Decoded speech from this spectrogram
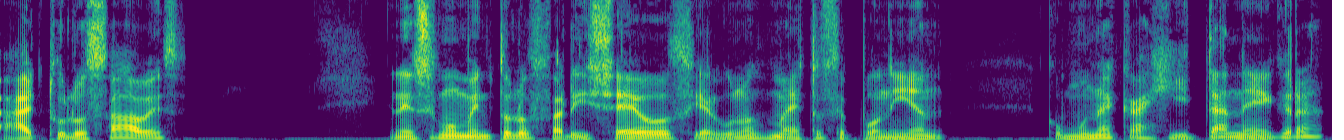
ah, tú lo sabes. En ese momento los fariseos y algunos maestros se ponían como una cajita negra.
